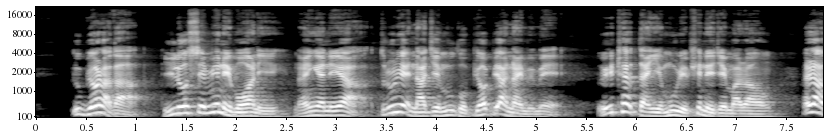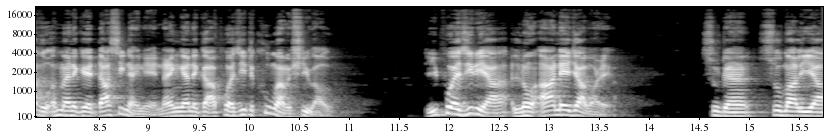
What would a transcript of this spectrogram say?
။သူပြောတာက ဒီလိုစင်မြင့်နေပေါ်ကနေနိုင်ငံတွေကသူတို့ရဲ့နာကျင်မှုကိုပြောပြနိုင်ပေမဲ့သွေးထက်တန်ရမှုတွေဖြစ်နေချိန်မှာတော့အဲ့ဒါကိုအမှန်တကယ်တားဆီးနိုင်တဲ့နိုင်ငံတကာအဖွဲ့အစည်းတစ်ခုမှမရှိပါဘူးဒီဖွဲ့စည်းတွေကအလွန်အားနည်းကြပါတယ်ဆူဒန်ဆိုမာလီယာ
